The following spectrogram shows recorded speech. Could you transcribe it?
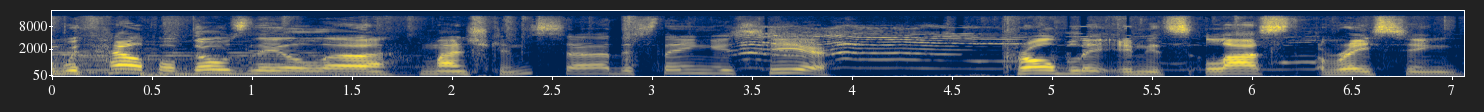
And with help of those little uh, munchkins, uh, this thing is here. Probably in its last racing,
